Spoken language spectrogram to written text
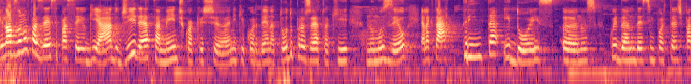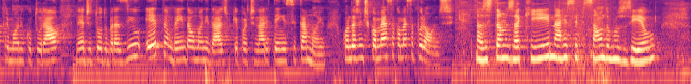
E nós vamos fazer esse passeio guiado diretamente com a Cristiane, que coordena todo o projeto aqui no museu. Ela que está há 32 anos cuidando desse importante patrimônio cultural né, de todo o Brasil e também da humanidade, porque Portinari tem esse tamanho. Quando a gente começa, começa por onde? Nós estamos aqui na recepção do museu.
